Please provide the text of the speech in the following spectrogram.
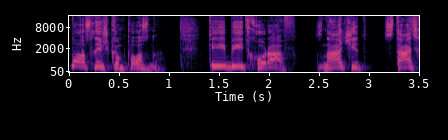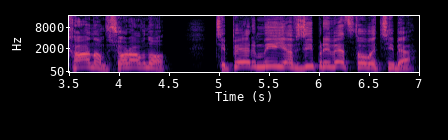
«Но слишком поздно. Ты бить Хурав, значит, стать ханом все равно. Теперь мы, Явзи, приветствовать тебя!»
